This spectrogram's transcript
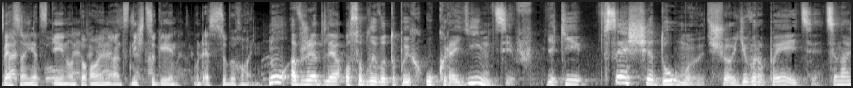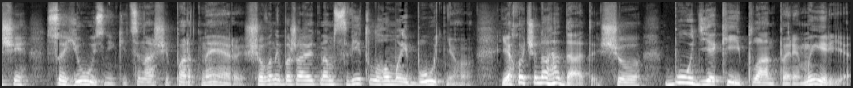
Besser jetzt gehen und bereuen, als nicht zu gehen und es zu bereuen. Ну а вже для особливо тупих українців, які все ще думають, що європейці це наші союзники, це наші партнери, що вони бажають нам світлого майбутнього. Я хочу нагадати, що будь-який план перемир'я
